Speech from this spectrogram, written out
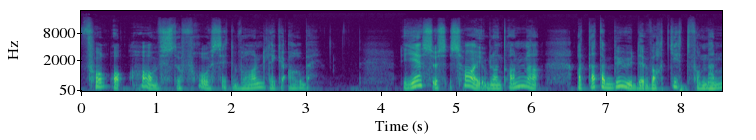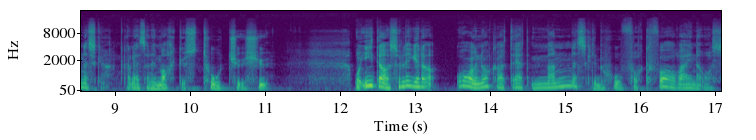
for å avstå fra sitt vanlige arbeid. Jesus sa jo blant annet at dette budet ble gitt for mennesker. Jeg kan lese det i Markus 2, 27. Og i det så ligger det òg noe at det er et menneskelig behov for hver og en av oss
